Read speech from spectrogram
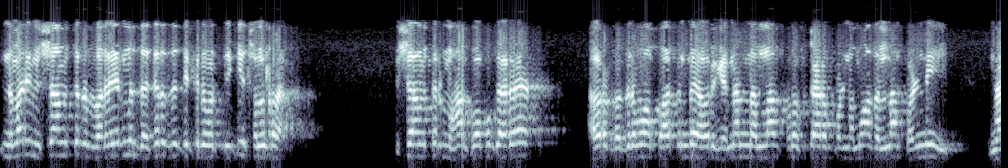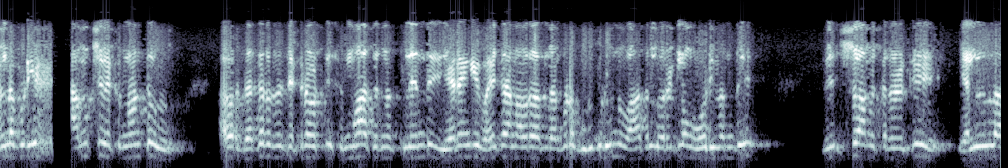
இந்த மாதிரி விஸ்வாமித்திரர் வரேன்னு தசரத சக்கரவர்த்திக்கு சொல்றார். விஸ்வாமித்திரர் மகா கோபக்காரர். அவரை பத்திரமா பார்த்துட்டு அவருக்கு என்னென்னலாம் புரஸ்காரம் பண்ணணுமோ அதெல்லாம் பண்ணி நல்லபடியா அமுச்சு வைக்கணும்ட்டு அவர் தசரத சக்கரவர்த்தி சிம்மாசனத்திலேருந்து இறங்கி வயசானவராக இருந்தால் கூட குடுகுடுன்னு வாசல் வரைக்கும் ஓடி வந்து விஸ்வாமித்திரருக்கு எல்லா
